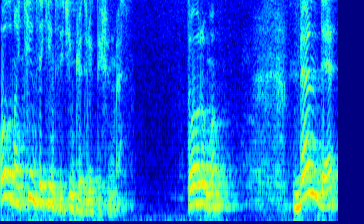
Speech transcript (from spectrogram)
O zaman kimse kimse için kötülük düşünmez. Doğru mu? Ben de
